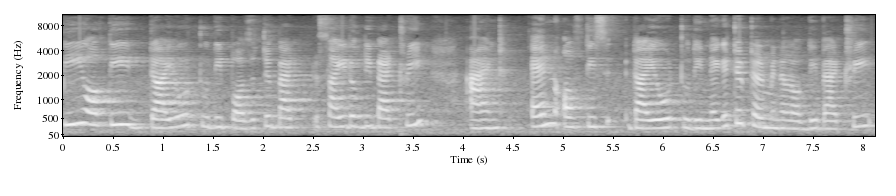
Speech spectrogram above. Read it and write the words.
P of the diode to the positive side of the battery and N of this diode to the negative terminal of the battery,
